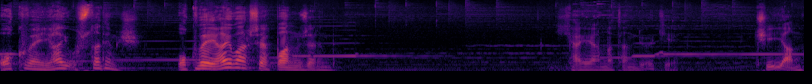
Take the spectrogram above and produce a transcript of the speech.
Ok ve yay usta demiş. Ok ve yay var sehpanın üzerinde. Hikayeyi anlatan diyor ki Çi Yang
